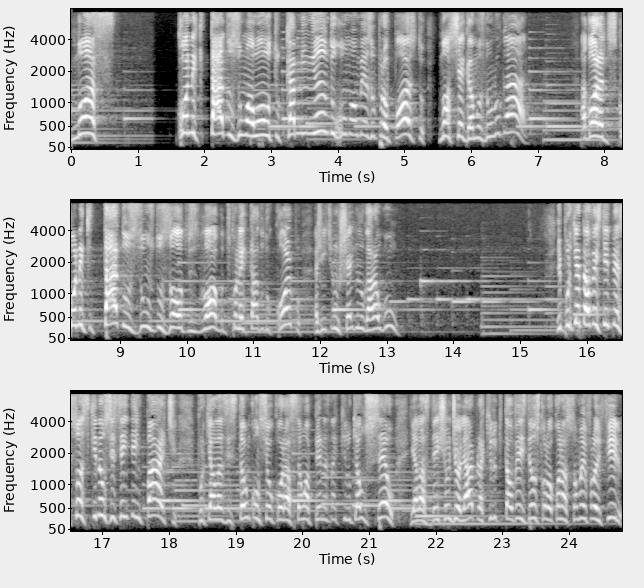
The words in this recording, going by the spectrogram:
Nós, conectados um ao outro, caminhando rumo ao mesmo propósito, nós chegamos num lugar. Agora, desconectados uns dos outros, logo desconectado do corpo, a gente não chega em lugar algum. E por que talvez tem pessoas que não se sentem parte? Porque elas estão com seu coração apenas naquilo que é o seu, e elas deixam de olhar para aquilo que talvez Deus colocou na sua mãe e falou: Filho,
